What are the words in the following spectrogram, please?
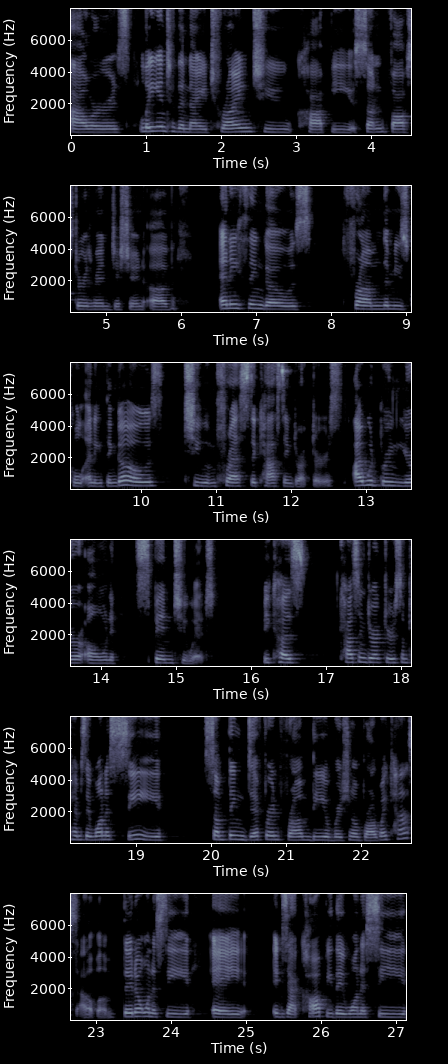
hours late into the night trying to copy Sutton Foster's rendition of Anything Goes from the musical Anything Goes to impress the casting directors. I would bring your own spin to it because casting directors sometimes they want to see something different from the original Broadway cast album. They don't want to see a exact copy, they want to see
